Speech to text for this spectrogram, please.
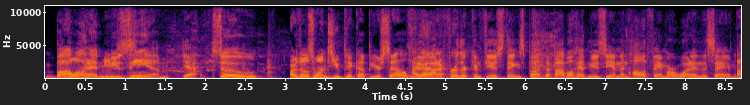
bobblehead, Bobblehead museum. Museum. Yeah. So Are those ones you pick up yourself? I don't Yeah. want to further confuse things, but the Bobblehead Museum and Hall of Fame are one and the same. Oh,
